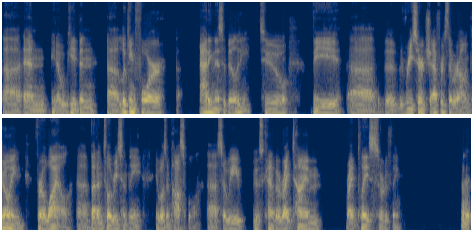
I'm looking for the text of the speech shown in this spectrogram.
and you know he had been uh, looking for adding this ability to the, uh, the research efforts that were ongoing for a while, uh, but until recently it wasn't possible. Uh, so we it was kind of a right time, right place sort of thing. Got it.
